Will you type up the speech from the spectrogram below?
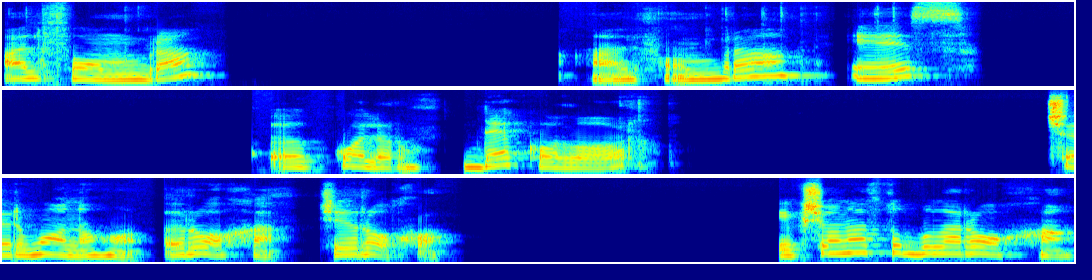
alfombra. Alfombra es кольору. De color. Червоного роха чи рохо. Якщо у нас тут була роха,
